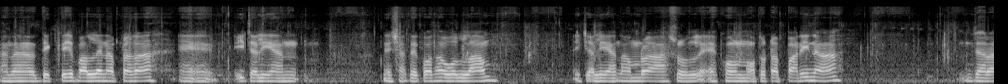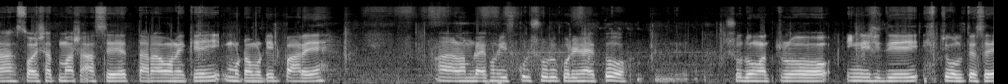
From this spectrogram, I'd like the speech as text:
আহ, দেখতেই পারলেন আপনারা ইটালিয়ান এর সাথে কথা বললাম ইটালিয়ান আমরা আসলে এখন অতটা পারি না যারা ছয় সাত মাস আছে, তারা অনেকেই মোটামুটি পারে। আর আমরা এখন স্কুল শুরু করি নাই তো, শুধুমাত্র ইংলিশ দিয়েই চলতেছে।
